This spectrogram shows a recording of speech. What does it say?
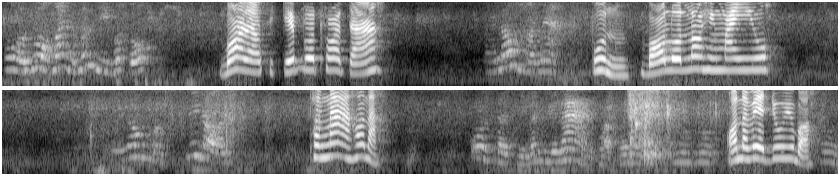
โอ้ยช่วงมันเดี๋ยวมันสีบ่ตกบ่แล้วสิเก็บรถพ่อจ๋าไอ้ล่มมาแม่ปุ่นบ่รถเราแฮงใหม่อยู่ไอ้ล่ มมาไม่ดอนทางหน้าเฮาน่ะโอ้ยแต่สิมันอยู่หน้าถอดไปเลยอยู่อยู่อ๋อนาเวศอยู่อยู่บ่อืม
